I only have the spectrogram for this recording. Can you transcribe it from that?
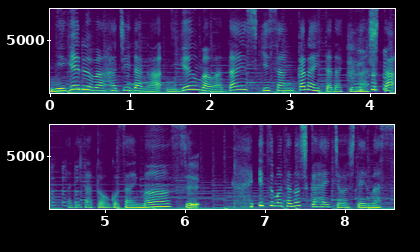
逃げるは恥だが逃げ馬は大好きさんからいただきました。ありがとうございますいつも楽しく拝聴しています、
